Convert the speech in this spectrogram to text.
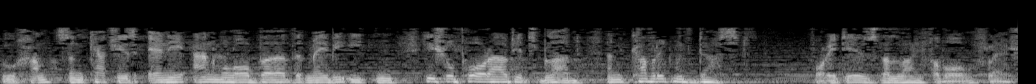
who hunts and catches any animal or bird that may be eaten, he shall pour out its blood and cover it with dust, for it is the life of all flesh.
